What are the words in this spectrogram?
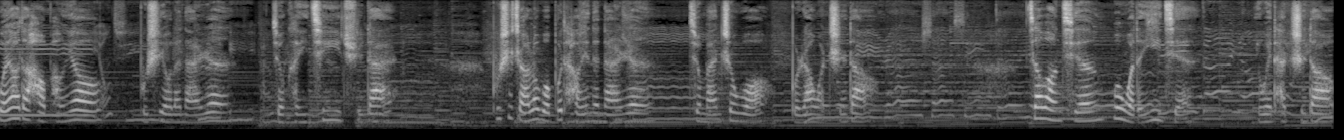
我要的好朋友，不是有了男人就可以轻易取代，不是找了我不讨厌的男人就瞒着我不让我知道。交往前问我的意见，因为他知道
